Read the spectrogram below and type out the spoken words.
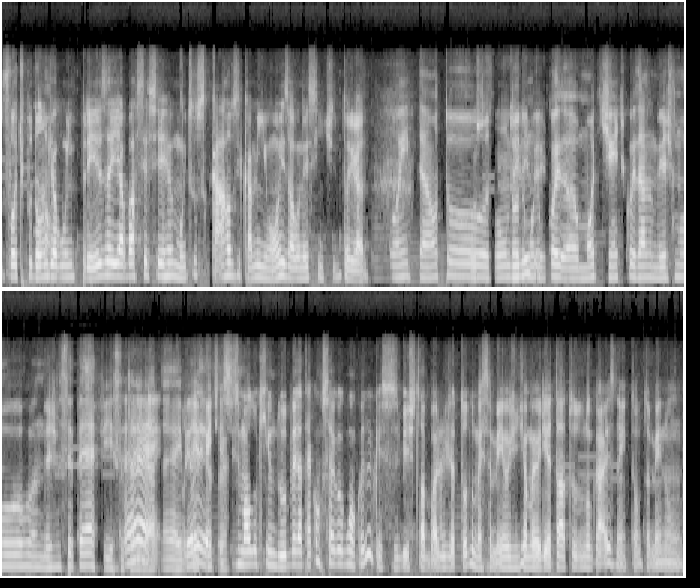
for, tipo, dono Não. de alguma empresa e abastecer muitos carros e caminhões, algo nesse sentido, tá ligado? Ou então tu. um todo delivery. mundo, coisa- um monte de gente coisar no mesmo, no mesmo CPF, isso, tá É, ligado? É, aí De repente, beleza. esses maluquinhos do Uber até conseguem alguma coisa, porque esses bichos trabalham o dia todo, mas também hoje em dia a maioria tá tudo no gás, né? Então também não.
